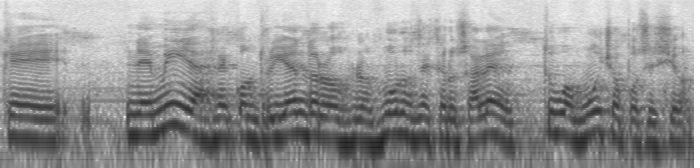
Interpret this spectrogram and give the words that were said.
que Nehemías reconstruyendo los, los muros de Jerusalén tuvo mucha oposición.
